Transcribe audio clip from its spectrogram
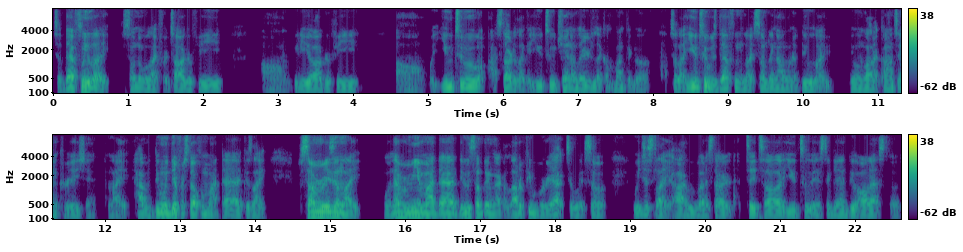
So definitely like something with like photography, um, videography. Um, with YouTube, I started like a YouTube channel literally like a month ago. So like YouTube is definitely like something I want to do, like doing a lot of content creation and like having doing different stuff with my dad. Cause like for some reason, like whenever me and my dad do something, like a lot of people react to it. So we just like, all right, we better start TikTok, YouTube, Instagram, do all that stuff.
